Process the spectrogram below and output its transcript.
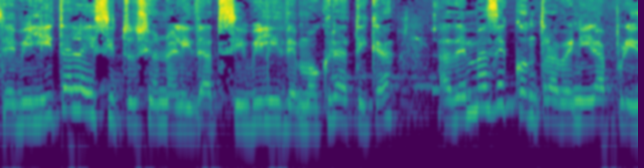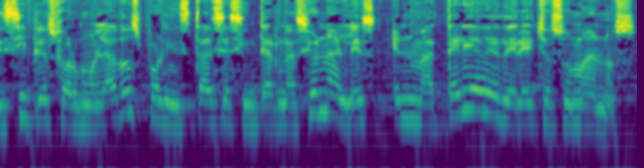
debilita la institucionalidad civil y democrática, además de contravenir a principios formulados por instancias internacionales en materia de derechos humanos.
